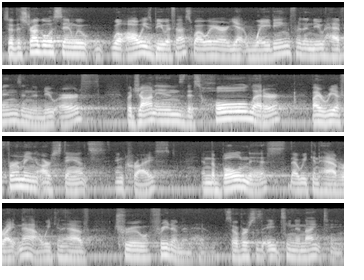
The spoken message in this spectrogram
So the struggle with sin will always be with us while we are yet waiting for the new heavens and the new earth. But John ends this whole letter by reaffirming our stance in Christ and the boldness that we can have right now. We can have true freedom in Him. So verses 18 and 19.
